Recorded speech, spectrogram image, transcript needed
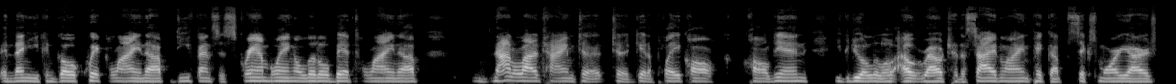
and then you can go quick line up. Defense is scrambling a little bit to line up not a lot of time to to get a play call called in. You could do a little out route to the sideline, pick up six more yards,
